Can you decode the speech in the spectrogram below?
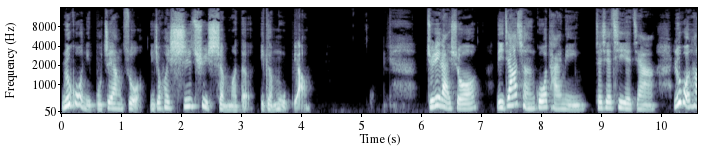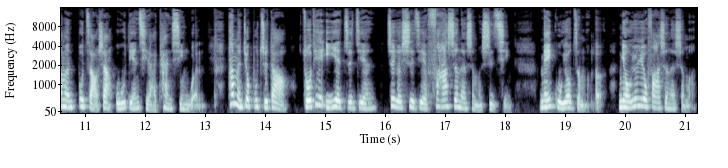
如果你不这样做，你就会失去什么的一个目标。举例来说，李嘉诚、郭台铭这些企业家，如果他们不早上五点起来看新闻，他们就不知道昨天一夜之间。这个世界发生了什么事情？美股又怎么了？纽约又发生了什么？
